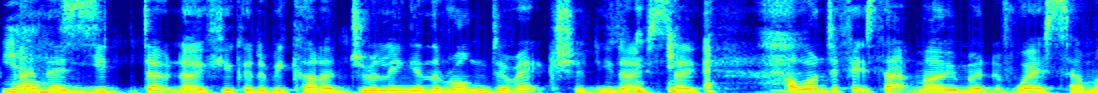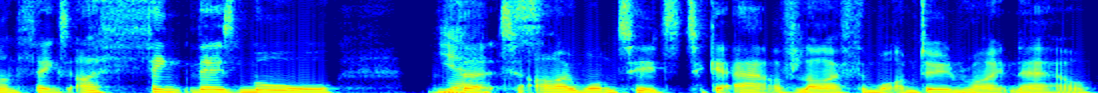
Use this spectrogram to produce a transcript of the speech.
Yes. And then you don't know if you're going to be kind of drilling in the wrong direction, you know. So I wonder if it's that moment of where someone thinks, I think there's more yes. that I wanted to get out of life than what I'm doing right now.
